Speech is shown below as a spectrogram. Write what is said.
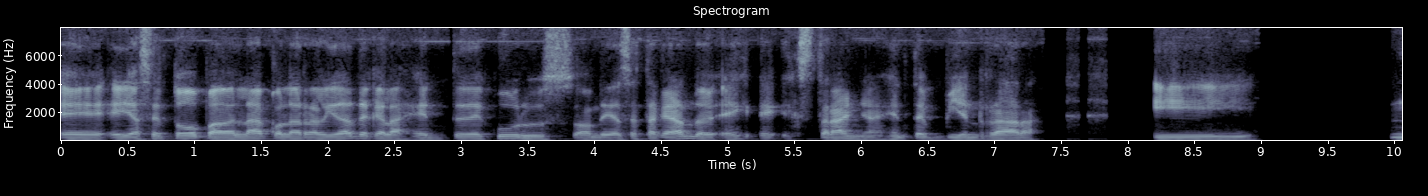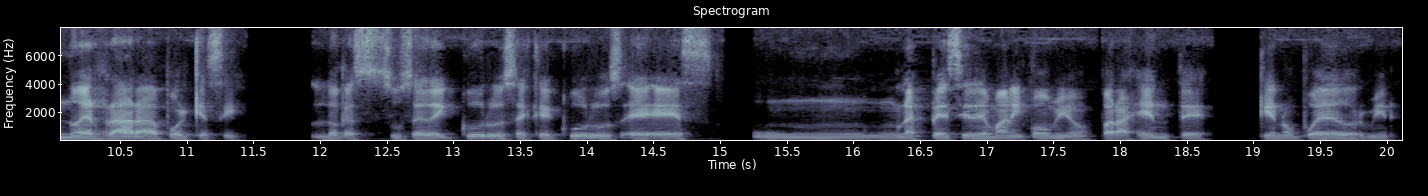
eh, ella se topa. Con la realidad de que la gente de Kurus, donde ella se está quedando, es, extraña, es gente bien rara. Y no es rara porque sí. Lo que sucede en Kurus es que Kurus e- es un- una especie de manicomio para gente que no puede dormir.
